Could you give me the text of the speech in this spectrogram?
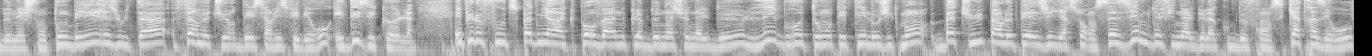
de neige sont tombés. Résultat, fermeture des services fédéraux et des écoles. Et puis le foot, pas de miracle pour Vannes, club de National 2. Les Bretons ont été logiquement battus par le PSG hier soir en 16e de finale de la Coupe de France 4 à 0.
